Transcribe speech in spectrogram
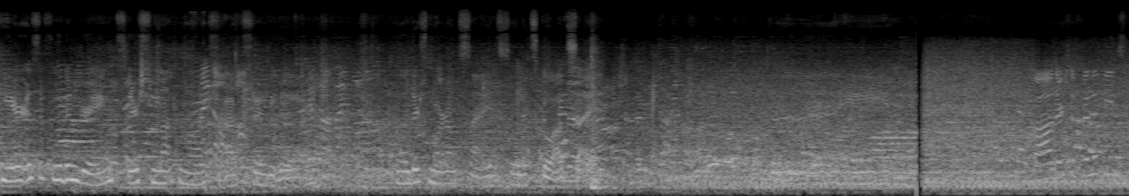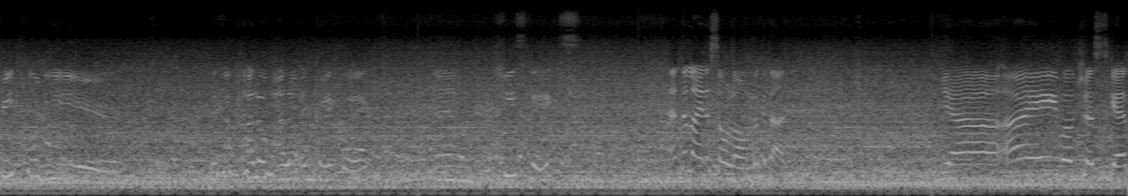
here is the food and drinks. There's not much actually. Well, there's more outside, so let's go outside. Wow, there's a Philippine street food. They have halo halo and kwek and cheese sticks. And the line is so long. Look at that. Yeah, I will just get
